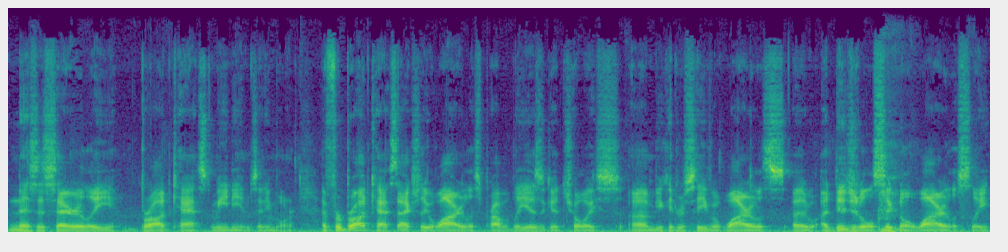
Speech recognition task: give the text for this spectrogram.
necessarily broadcast mediums anymore. And for broadcast, actually, wireless probably is a good choice. Um, you could receive a wireless, a, a, digital signal wirelessly,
